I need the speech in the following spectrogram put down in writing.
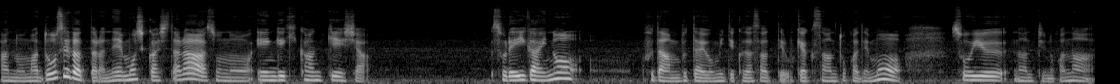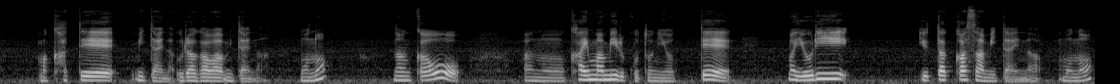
あの、まあ、どうせだったらねもしかしたらその演劇関係者それ以外の普段舞台を見てくださってるお客さんとかでもそういうなんていうのかな、まあ、家庭みたいな裏側みたいなものなんかをあの垣間見ることによって、まあ、より豊かさみたいなもの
